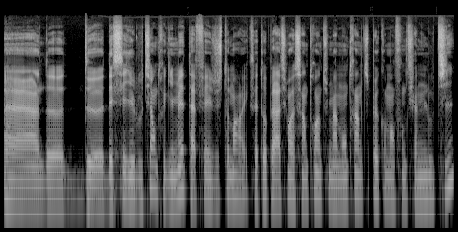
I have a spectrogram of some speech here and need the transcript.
euh, de, d'essayer l'outil, entre guillemets. Tu as fait justement avec cette opération à Saint-Ouen, tu m'as montré un petit peu comment fonctionne l'outil.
